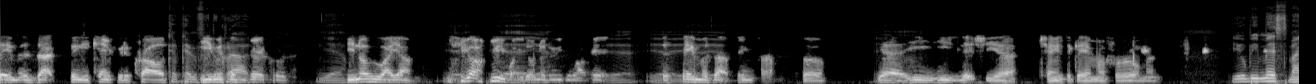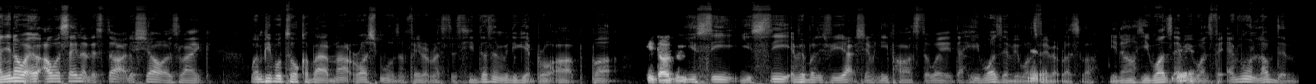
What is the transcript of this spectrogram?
same exact thing. He came through the crowd. Came through He the crowd. close. Yeah. You know who I am. Yeah. You know what I mean? but you don't yeah. know the reason why I'm here. Yeah, yeah, the same yeah, as yeah. that thing, fam. So yeah, he he literally yeah changed the game, man, for real, man. He'll be missed, man. You know what I was saying at the start of the show? It's like when people talk about Mount Rushmore's and favorite wrestlers, he doesn't really get brought up, but He doesn't. you see you see everybody's reaction when he passed away that he was everyone's favorite wrestler. You know, he was everyone's favorite. Everyone loved him.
